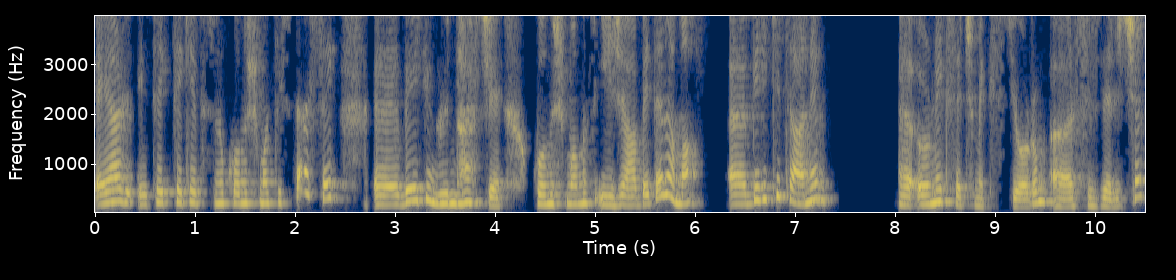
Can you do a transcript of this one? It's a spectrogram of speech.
eğer tek tek hepsini konuşmak istersek belki günlerce konuşmamız icap eder ama bir iki tane e, örnek seçmek istiyorum e, sizler için.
